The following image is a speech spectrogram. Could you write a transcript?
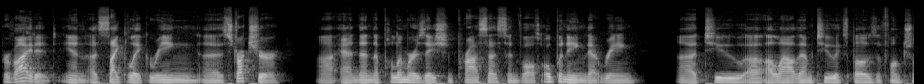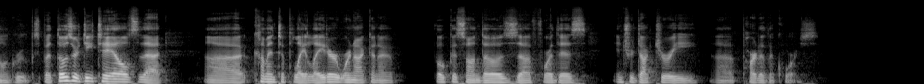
provided in a cyclic ring structure uh, and then the polymerization process involves opening that ring uh, to uh, allow them to expose the functional groups. But those are details that uh, come into play later. We're not going to focus on those uh, for this introductory uh, part of the course.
